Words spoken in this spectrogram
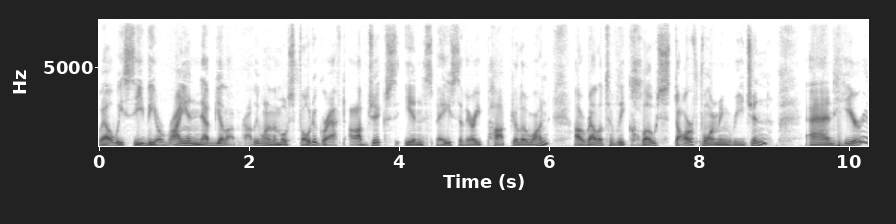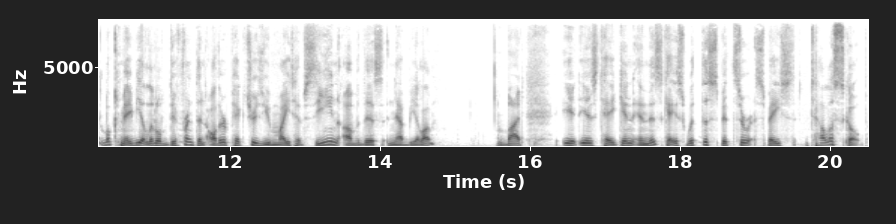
Well, we see the Orion Nebula, probably one of the most photographed objects in space, a very popular one, a relatively close star forming region. And here it looks maybe a little different than other pictures you might have seen of this nebula. But it is taken, in this case, with the Spitzer Space Telescope.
